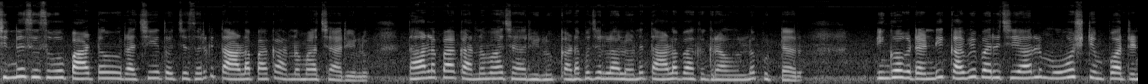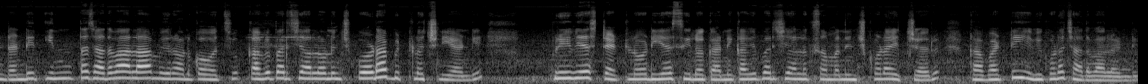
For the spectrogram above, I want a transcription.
చిన్న శిశువు పాఠం రచయిత వచ్చేసరికి తాళపాక అన్నమాచార్యులు. తాళపాక అన్నమాచార్యులు కడప జిల్లాలోని తాళపాక గ్రామంలో పుట్టారు. ఇంకొకటండి కవి పరిచయాలు మోస్ట్ ఇంపార్టెంట్ అండి. ఇంత చదవాలా మీరు అనుకోవచ్చు. కవి పరిచయాల్లో నుంచి కూడా బిట్లు వచ్చినాయండి. ప్రీవియస్ టెట్లో డిఎస్సిలో కానీ కవి పరిచయాలకు సంబంధించి కూడా ఇచ్చారు. కాబట్టి ఇవి కూడా చదవాలండి.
